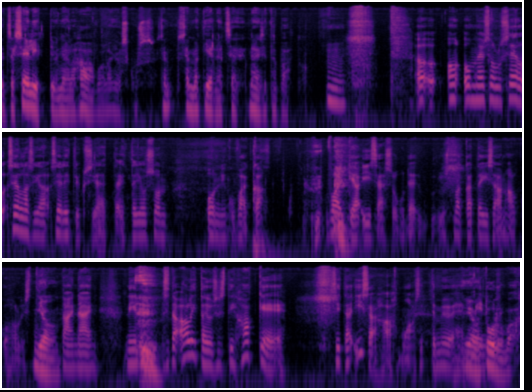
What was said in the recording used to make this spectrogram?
Että se selittyy näillä haavoilla joskus. Sen, sen mä tiedän, että se, näin se tapahtuu. Mm. On, on myös ollut sel, sellaisia selityksiä, että, että jos on, on niin kuin vaikka vaikea isäsuhde, just vaikka että isä on alkoholisti Joo. tai näin, niin sitä alitajuisesti hakee sitä isähahmoa sitten myöhemmin. Joo, turvaa.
